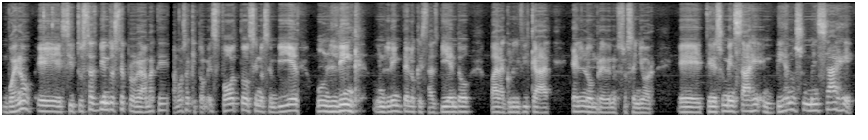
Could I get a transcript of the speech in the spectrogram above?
bueno, eh, si tú estás viendo este programa, te vamos a que tomes fotos y nos envíes un link, un link de lo que estás viendo para glorificar el nombre de nuestro Señor. Eh, tienes un mensaje, envíanos un mensaje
